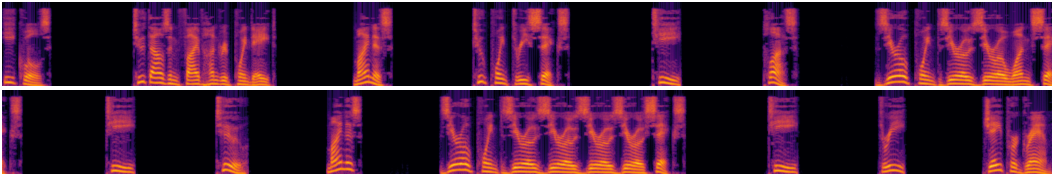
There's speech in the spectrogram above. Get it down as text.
equals 2500.8 minus 2.36 T plus 0.0016 T two minus zero point zero zero zero zero six T three J per gram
